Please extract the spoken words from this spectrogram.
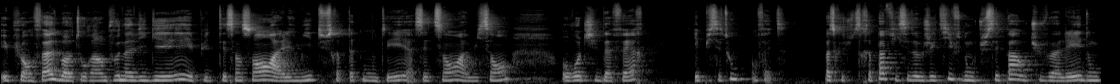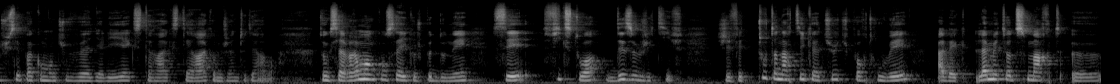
et puis en fait, bah, tu aurais un peu navigué, et puis tes 500, à la limite, tu serais peut-être monté à 700, à 800 euros de chiffre d'affaires, et puis c'est tout en fait. Parce que tu ne serais pas fixé d'objectif, donc tu sais pas où tu veux aller, donc tu sais pas comment tu veux y aller, etc. etc. comme je viens de te dire avant. Donc s'il y a vraiment un conseil que je peux te donner, c'est fixe-toi des objectifs. J'ai fait tout un article là-dessus, tu peux retrouver avec la méthode SMART euh,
